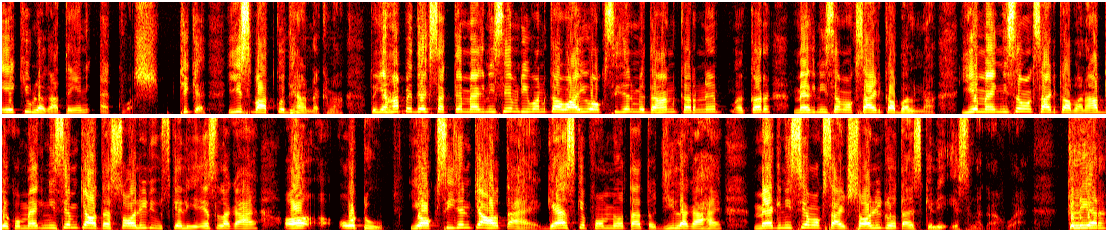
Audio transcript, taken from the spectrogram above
ए क्यू लगाते हैं एक्वस ठीक है? इस बात को ध्यान रखना। तो यहाँ पे देख सकते हैं, मैग्नीशियम रिवन का वायु ऑक्सीजन में दहन करने, कर मैग्नीशियम ऑक्साइड का बनना। ये मैग्नीशियम ऑक्साइड का बना। आप देखो, मैग्नीशियम क्या होता है? सॉलिड उसके लिए एस लगा है और ओ टू ये ऑक्सीजन क्या होता है? गैस के फॉर्म में होता है तो जी लगा है। मैग्नीशियम ऑक्साइड सॉलिड होता है, इसके लिए एस लगा हुआ है। क्लियर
